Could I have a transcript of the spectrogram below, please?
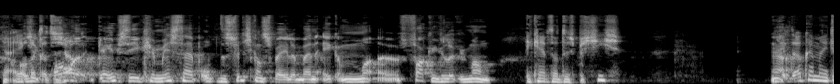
Ja, ik Als ik alle games die ik gemist heb op de Switch kan spelen, ben ik een, een fucking gelukkig man. Ik heb dat dus precies. Ik Ja. vind het ook helemaal niet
